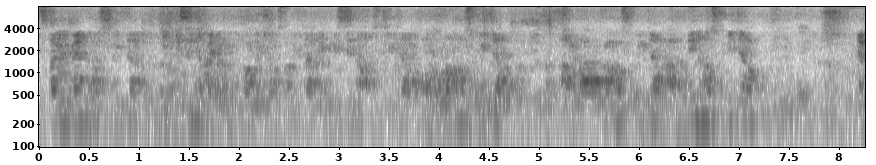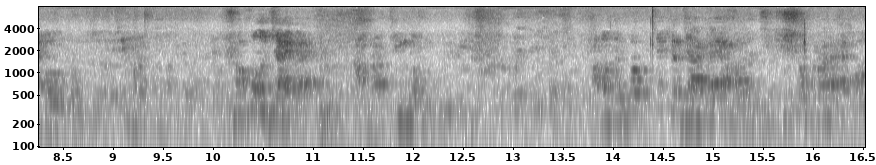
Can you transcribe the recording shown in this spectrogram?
ইসলামী ব্যাংক হসপিটাল এডিসিনা মেডিকেল কলেজ হসপিটাল এডিসিনা hospital Aurora hospital Al-Baraka hospital Ad-din hospital এবং সকল জায়গায় আমরা টিম গঠন করে। আমাদের প্রত্যেকটা জায়গায় আমাদের চিকিৎসকরা এবং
